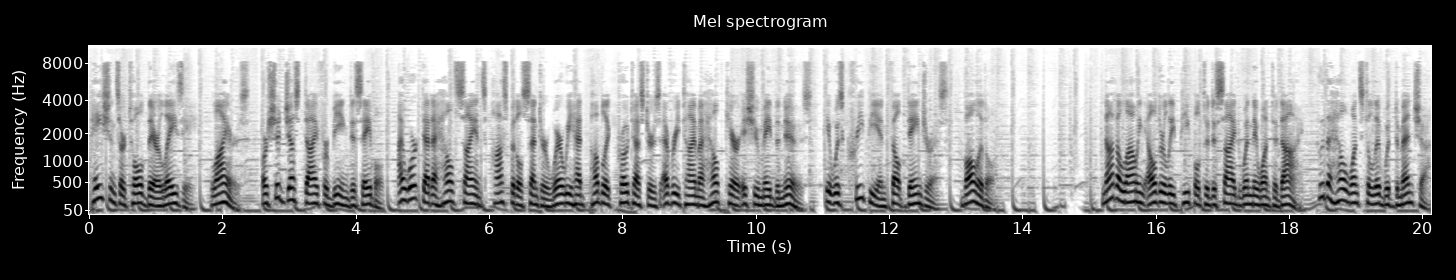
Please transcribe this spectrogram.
Patients are told they are lazy, liars, or should just die for being disabled. I worked at a health science hospital center where we had public protesters every time a healthcare issue made the news. It was creepy and felt dangerous, volatile. Not allowing elderly people to decide when they want to die. Who the hell wants to live with dementia?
